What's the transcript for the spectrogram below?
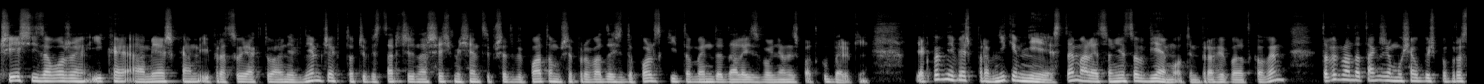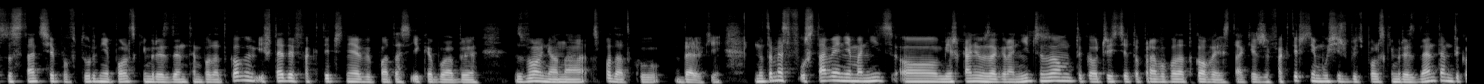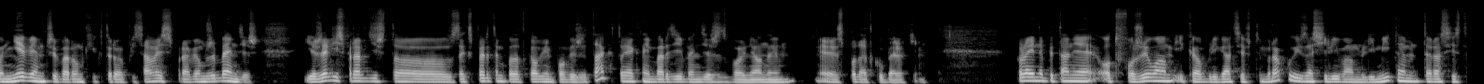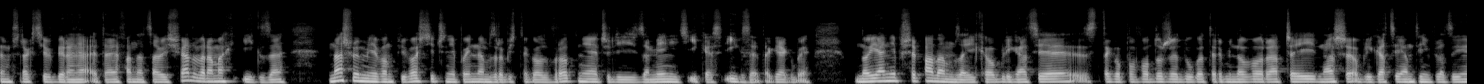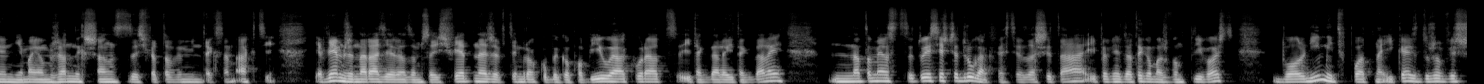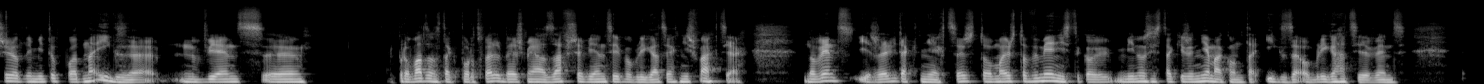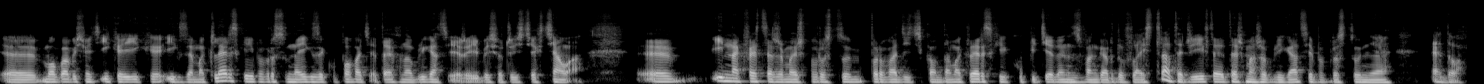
czy jeśli założę IKE, a mieszkam i pracuję aktualnie w Niemczech, to czy wystarczy, na 6 miesięcy przed wypłatą przeprowadzę się do Polski, to będę dalej zwolniony z spadku belki? Jak pewnie wiesz, prawnikiem nie jestem, ale co nieco wiem o tym prawie podatkowym, to wygląda tak, że musiałbyś po prostu stać się powtórnie polskim rezydentem podatkowym i wtedy faktycznie wypłata z IKE byłaby zwolniona z podatku belki. Natomiast w ustawie nie ma nic o mieszkaniu za granicą, tylko oczywiście to prawo podatkowe jest takie, że faktycznie musisz być polskim rezydentem, tylko nie wiem, czy warunki, które opisałeś, sprawią, że będziesz. Jeżeli sprawdzisz to z ekspertem podatkowym, powie, że tak, to jak najbardziej będziesz zwolniony e, z podatku belki. Kolejne pytanie. Otworzyłam IKE obligacje w tym roku i zasiliłam limitem. Teraz jestem w trakcie wybierania ETF-a na cały świat w ramach IGZE. Naszły mnie wątpliwości, czy nie powinnam zrobić tego odwrotnie, czyli zamienić IKE z IGZE, tak jakby. No ja nie przepadam za IKE obligacje z tego powodu, że długoterminowo raczej nasze obligacje antyinflacyjne nie mają żadnych szans ze światowym indeksem akcji. Ja wiem, że na razie radzą sobie świetne, że w tym roku by go pobiły akurat i tak dalej, i tak dalej. Natomiast tu jest jeszcze druga kwestia zaszyta, i pewnie dlatego masz wątpliwość, bo limit wpłat na IKE jest dużo wyższy od limitu wpłat na IGZE, więc y, prowadząc tak portfel, będziesz miała zawsze więcej w obligacjach niż w akcjach. No więc jeżeli tak nie chcesz, to możesz to wymienić, tylko minus jest taki, że nie ma konta IGZE obligacje, więc E, mogłabyś mieć IKE i IKE maklerskie i po prostu na IKE kupować ETF na obligacje, jeżeli byś oczywiście chciała. Inna kwestia, że możesz po prostu prowadzić konta maklerskie, kupić jeden z Vanguardów Life Strategy i wtedy też masz obligacje, po prostu nie EDO.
